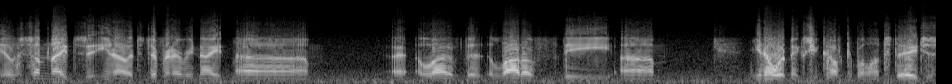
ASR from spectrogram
you know, some nights, you know, it's different every night. Um, a, lot of the, a lot of the, um, you know, what makes you comfortable on stage is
